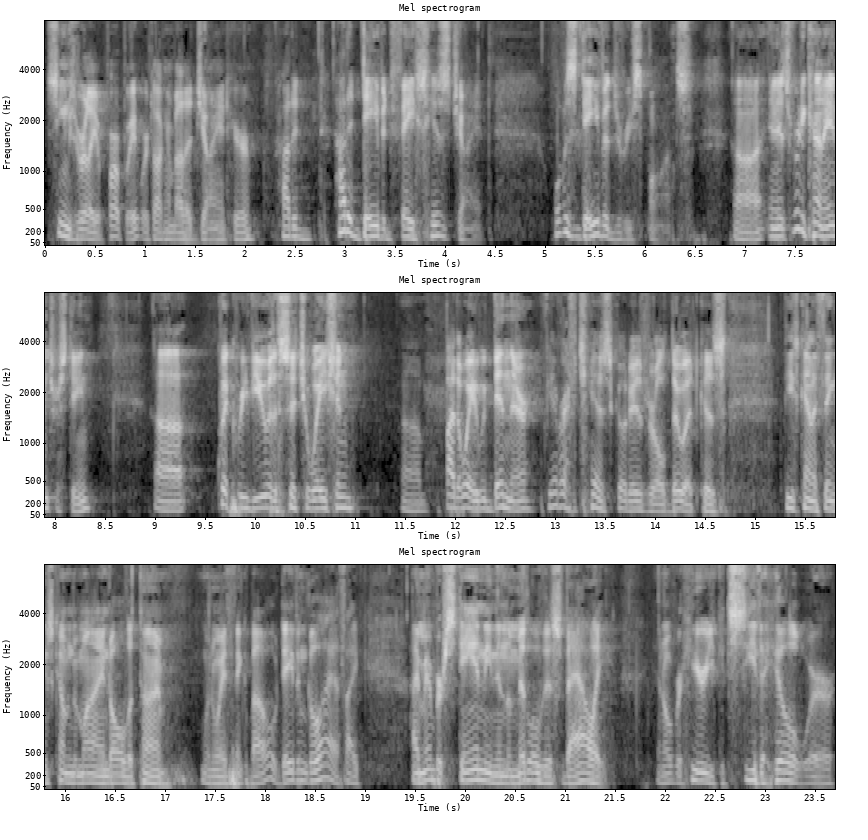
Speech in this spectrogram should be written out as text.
seems really appropriate. We're talking about a giant here. How did, how did David face his giant? What was David's response? Uh, and it's really kind of interesting. Uh, quick review of the situation. Uh, by the way, we've been there. If you ever have a chance to go to Israel, do it because these kind of things come to mind all the time when we think about, oh, David and Goliath. I, I remember standing in the middle of this valley, and over here you could see the hill where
